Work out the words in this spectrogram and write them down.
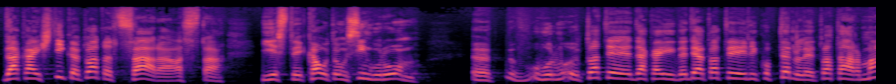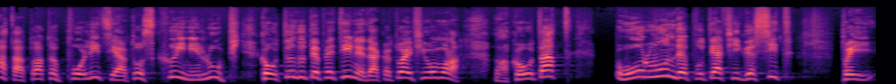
dacă ai ști că toată țara asta este, caută un singur om uh, toate, dacă ai vedea toate elicopterele, toată armata, toată poliția, toți câinii, lupi, căutându-te pe tine, dacă tu ai fi omul ăla. L-a căutat oriunde putea fi găsit. Păi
